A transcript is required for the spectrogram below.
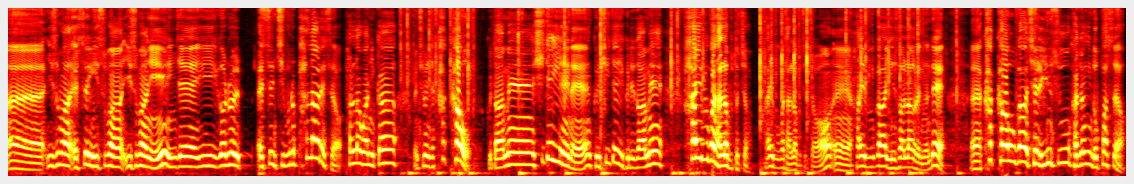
에, 이수만, SM 이수만, 이수만이 이제 이거를 SM 지분을 팔라 그랬어요. 팔라고 하니까, 맨 처음에 이제 카카오, 그 다음에 CJN에, 그 CJ, 그 다음에 하이브가 달라붙었죠. 하이브가 달라붙었죠. 예, 하이브가 인수하려고 그랬는데, 에, 카카오가 제일 인수 가정이 높았어요.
